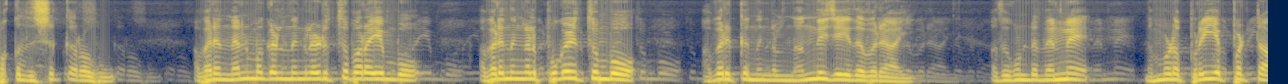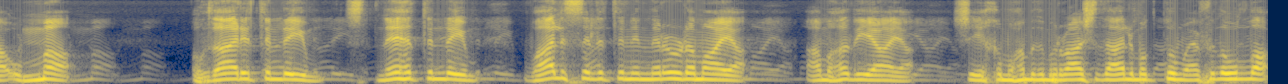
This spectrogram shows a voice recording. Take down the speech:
ഫക്കത് ശക്കറഹു. അവരെ നന്മകൾ നിങ്ങൾ എടുത്തു പറയുമ്പോൾ അവരെ നിങ്ങൾ പുകഴ്ത്തുമ്പോൾ അവർക്ക് നിങ്ങൾ നന്ദി ചെയ്തവരായി. അതുകൊണ്ട് തന്നെ നമ്മുടെ പ്രിയപ്പെട്ട ഉമ്മ ഔദാര്യത്തിന്റെയും സ്നേഹത്തിന്റെയും വാത്സല്യത്തിന്റെ നിറവിടമായ ആ മഹതിയായ ഷെയ്ഖ് മുഹമ്മദ് മുറാഷിദ് റാഷിദ് ആൽ മക്തും അഫിദുള്ള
